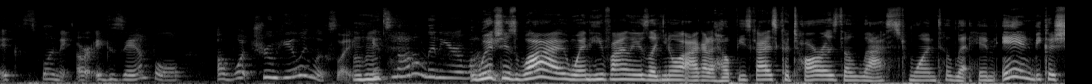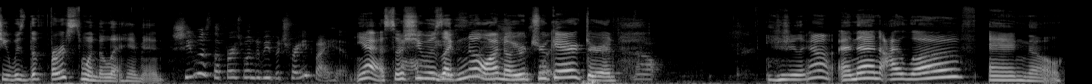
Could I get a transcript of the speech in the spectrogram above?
explanation or example of what true healing looks like. It's not a linear line. Mm-hmm. Which is why when he finally is like, you know what, I gotta help these guys, Katara's the last one to let him in because she was the first one to let him in. she was the first one to be betrayed by him. Yeah, so she was like, no, I know she your true like- character. And No. she's like, oh. And then I love Aang though.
